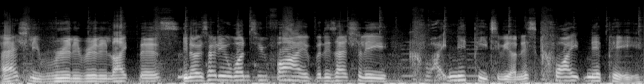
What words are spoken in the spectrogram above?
I actually really, really like this. You know, it's only a 125, but it's actually quite nippy, to be honest. Quite nippy.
